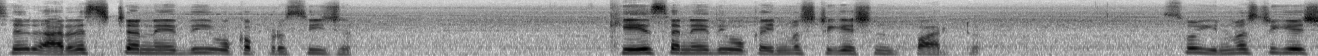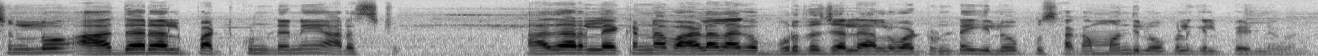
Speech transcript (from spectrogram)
సార్ అరెస్ట్ అనేది ఒక ప్రొసీజర్. కేసు అనేది ఒక ఇన్వెస్టిగేషన్ పార్ట్. సో ఇన్వెస్టిగేషన్లో ఆధారాలు పట్టుకుంటేనే అరెస్ట్. ఆధారం లేకుండా వాళ్ళలాగా బురద జల్లే అలవాటు ఉంటే ఈ లోపు సగం మంది లోపలికి వెళ్ళిపోయిండేవాళ్ళు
